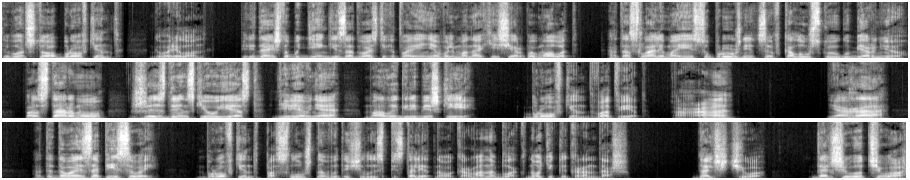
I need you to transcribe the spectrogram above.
«Ты вот что, Бровкинд!» — говорил он. Передай, чтобы деньги за два стихотворения в альманахе «Серп и молот» отослали моей супружнице в Калужскую губернию. По-старому Жиздринский уезд, деревня Малые Гребешки. Бровкин в ответ. «Ага». «Не ага, а ты давай записывай». Бровкинд послушно вытащил из пистолетного кармана блокнотик и карандаш. «Дальше чего?» «Дальше вот чего.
